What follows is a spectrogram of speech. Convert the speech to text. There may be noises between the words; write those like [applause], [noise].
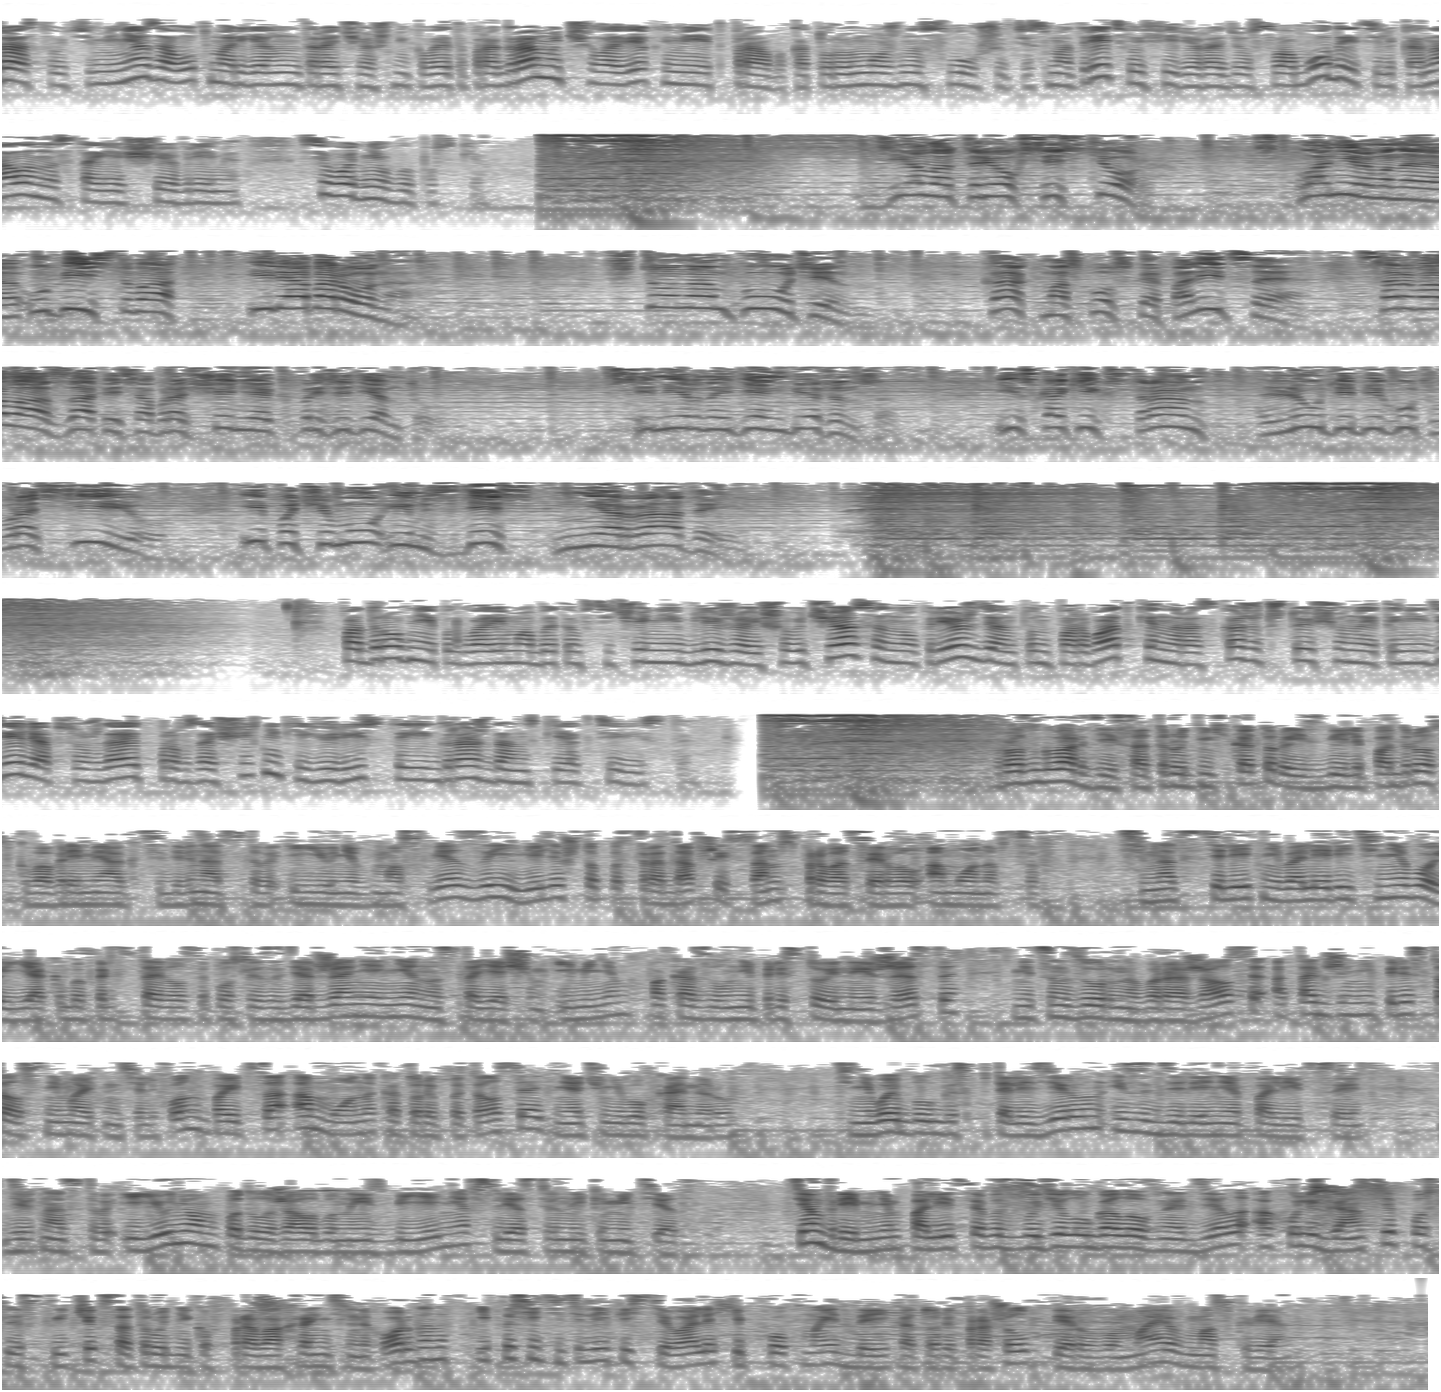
Здравствуйте, меня зовут Марьяна Тарачашникова. Это программа «Человек имеет право», которую можно слушать и смотреть в эфире «Радио Свобода» и телеканала «Настоящее время». Сегодня в выпуске. Дело трех сестер. Спланированное убийство или оборона? Что нам Путин? Как московская полиция сорвала запись обращения к президенту? Всемирный день беженцев. Из каких стран люди бегут в Россию – и почему им здесь не рады. Подробнее поговорим об этом в течение ближайшего часа, но прежде Антон Парваткин расскажет, что еще на этой неделе обсуждают правозащитники, юристы и гражданские активисты. В Росгвардии, сотрудники которой избили подростка во время акции 12 июня в Москве, заявили, что пострадавший сам спровоцировал ОМОНовцев. 17-летний Валерий Теневой якобы представился после задержания не настоящим именем, показывал непристойные жесты, нецензурно выражался, а также не перестал снимать на телефон бойца ОМОНа, который пытался отнять у него камеру. Теневой был госпитализирован из отделения полиции. 19 июня он подал жалобу на избиение в Следственный комитет. Тем временем полиция возбудила уголовное дело о хулиганстве после стычек сотрудников правоохранительных органов и посетителей фестиваля хип-хоп Майдей, который прошел 1 мая в Москве.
